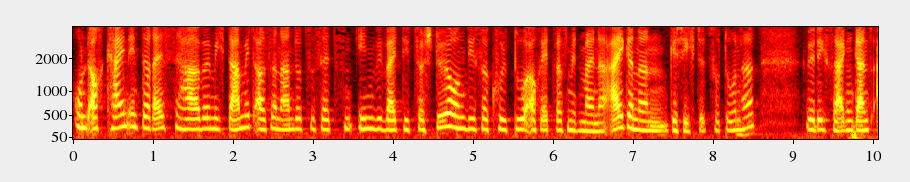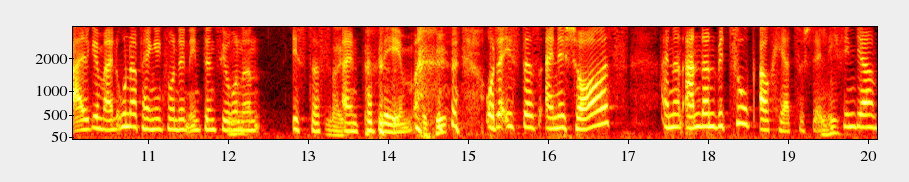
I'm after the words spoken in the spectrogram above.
und auch kein Interesse habe, mich damit auseinanderzusetzen, inwieweit die Zerstörung dieser Kultur auch etwas mit meiner eigenen Geschichte zu tun hat, würde ich sagen, ganz allgemein, unabhängig von den Intentionen, mhm. ist das Nein. ein Problem. Oder ist das eine Chance, einen anderen Bezug auch herzustellen? Mhm. Ich finde ja,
